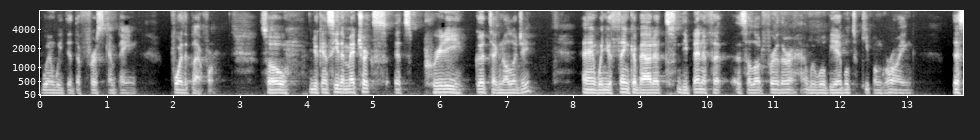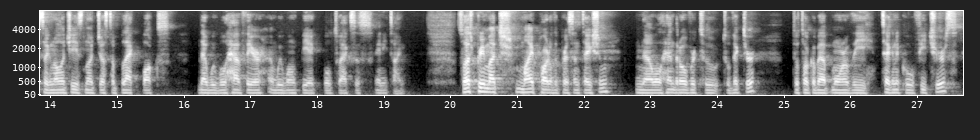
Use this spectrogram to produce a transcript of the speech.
when we did the first campaign for the platform. So you can see the metrics, it's pretty good technology. And when you think about it, the benefit is a lot further, and we will be able to keep on growing. This technology is not just a black box that we will have there and we won't be able to access anytime. So that's pretty much my part of the presentation. Now I'll hand it over to, to Victor to talk about more of the technical features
